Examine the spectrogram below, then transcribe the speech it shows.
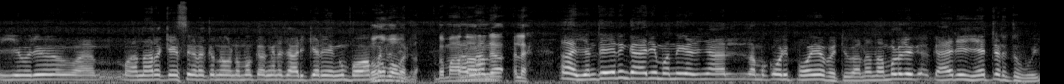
ഈ, ഒരു മാന്നാറ കേസ് കിടക്കുന്നതുകൊണ്ട് നമുക്ക് അങ്ങനെ ചാടിക്കറി എങ്ങും പോകാൻ പറ്റില്ല. ആ എന്തെങ്കിലും കാര്യം വന്നു കഴിഞ്ഞാൽ നമുക്ക് ഓടി പോയേ പറ്റൂ. കാരണം നമ്മളൊരു കാര്യം ഏറ്റെടുത്ത് പോയി.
